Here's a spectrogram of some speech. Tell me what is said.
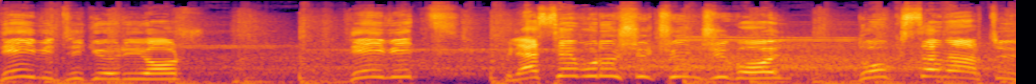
David'i görüyor. David plase vuruş 3. gol 90 artı 3.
